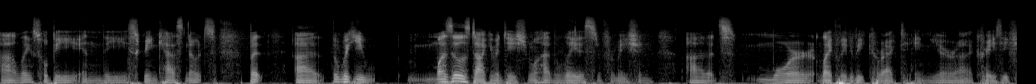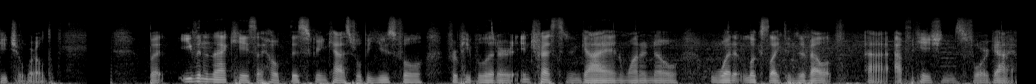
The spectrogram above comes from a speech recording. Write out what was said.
uh, links will be in the screencast notes. But uh, the wiki, Mozilla's documentation will have the latest information that's more likely to be correct in your crazy future world. But even in that case, I hope this screencast will be useful for people that are interested in Gaia and want to know what it looks like to develop uh, applications for Gaia.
